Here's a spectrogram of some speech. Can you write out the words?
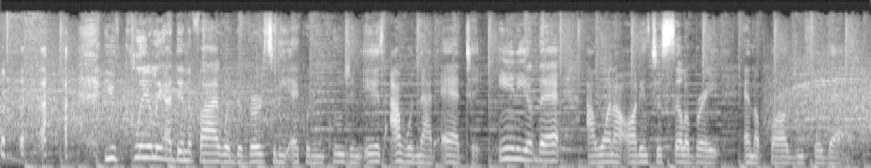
You've clearly identified what diversity, equity, inclusion is. I would not add to any of that. I want our audience to celebrate and applaud you for that.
